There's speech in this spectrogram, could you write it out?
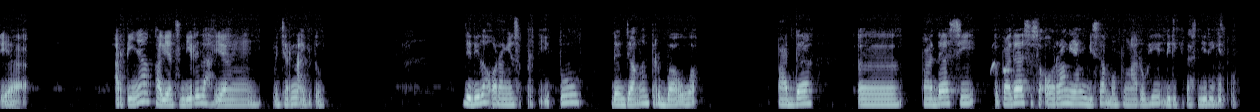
Ya artinya kalian sendirilah yang mencerna gitu Jadilah orang yang seperti itu dan jangan terbawa pada eh, pada si pada seseorang yang bisa mempengaruhi diri kita sendiri gitu.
